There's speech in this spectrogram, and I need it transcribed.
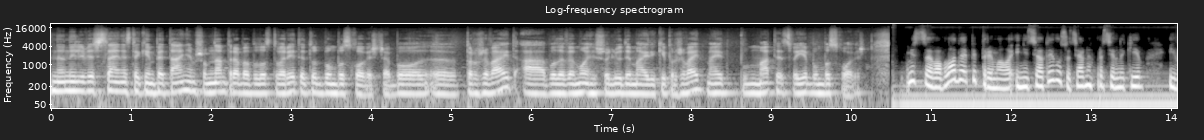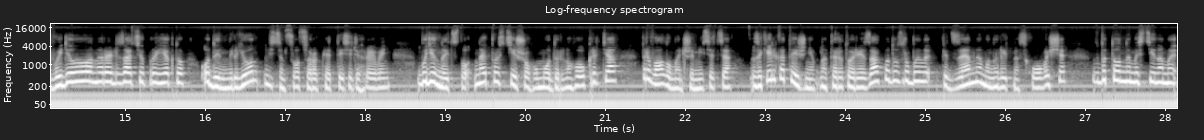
Неонілі Вячеславівни з таким питанням, щоб нам треба було створити тут бомбосховище, бо е, проживають, а були вимоги, що люди мають, які проживають, мають мати своє бомбосховище. Місцева влада підтримала ініціативу соціальних працівників і виділила на реалізацію проєкту 1 мільйон 845 тисяч гривень. Будівництво найпростішого модульного укриття тривало менше місяця. За кілька тижнів на території закладу зробили підземне монолітне сховище з бетонними стінами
